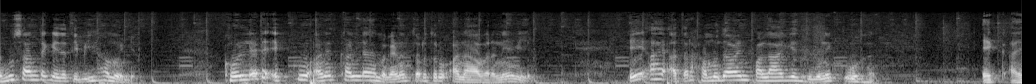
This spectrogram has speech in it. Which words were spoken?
ඔහු සන්තකයේද තිබී හමුවිය. කොල්ලයට එක් වූ අනෙක් කණ්ඩායම ගැන තොරතුරු අනාවරණය විය. ඒ අය අතර හමුදාවෙන් පලා ගිය දෙදෙනෙක් වූහ. එක් අය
